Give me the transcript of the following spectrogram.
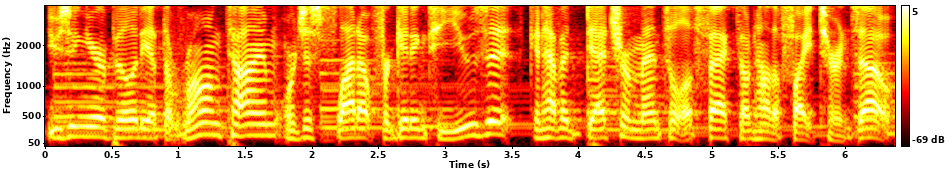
Using your ability at the wrong time, or just flat out forgetting to use it, can have a detrimental effect on how the fight turns out.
